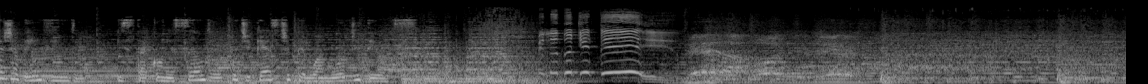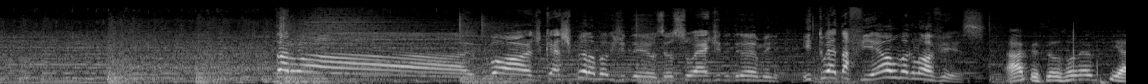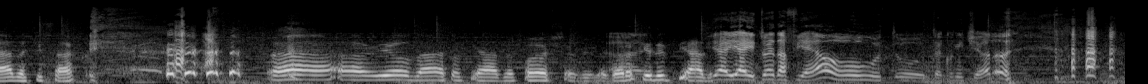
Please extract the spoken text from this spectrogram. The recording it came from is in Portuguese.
Seja bem-vindo. Está começando o podcast Pelo Amor de Deus. Pelo amor de Deus! Tá no ar! Podcast, pelo amor de Deus, eu sou Ed de e tu é da Fiel, Magloves? Ah, pessoal, usando é piada, que saco. ah, meu Deus, essa piada. Poxa vida, agora eu Ai. fiquei de piada. E aí, aí, tu é da Fiel ou tu, tu é corintiano?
